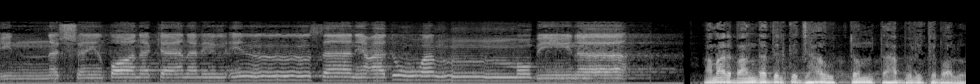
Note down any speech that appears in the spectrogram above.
إن الشيطان كان للإنسان عدوا مبينا আমার বান্দাদেরকে যাহা উত্তম তাহা বলিতে বলো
